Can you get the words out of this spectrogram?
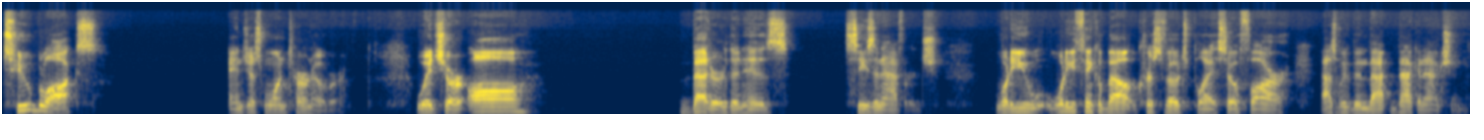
two blocks, and just one turnover, which are all better than his season average. What do you what do you think about Chris Vogt's play so far as we've been back back in action?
